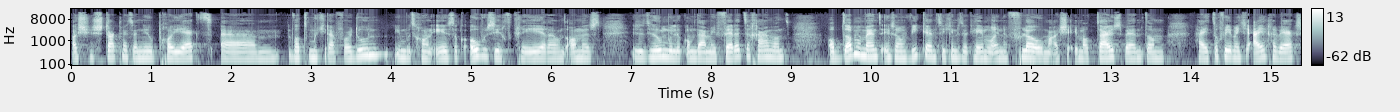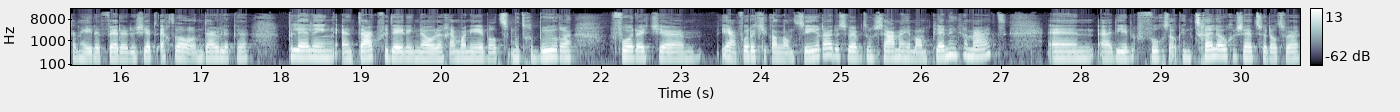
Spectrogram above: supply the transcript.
als je start met een nieuw project, um, wat moet je daarvoor doen? Je moet gewoon eerst ook overzicht creëren, want anders is het heel moeilijk om daarmee verder te gaan. Want op dat moment in zo'n weekend zit je natuurlijk helemaal in een flow. Maar als je eenmaal thuis bent, dan ga je toch weer met je eigen werkzaamheden verder. Dus je hebt echt wel een duidelijke planning en taakverdeling nodig. En wanneer wat moet gebeuren voordat je, ja, voordat je kan lanceren. Dus we hebben toen samen helemaal een planning gemaakt. En uh, die heb ik vervolgens ook in Trello gezet, zodat we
